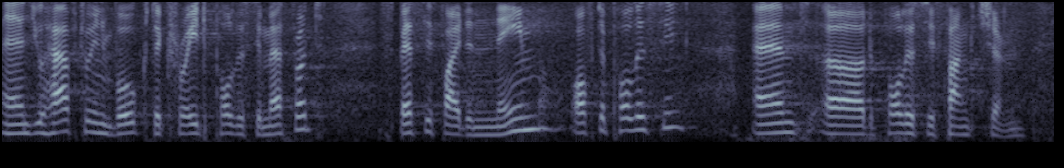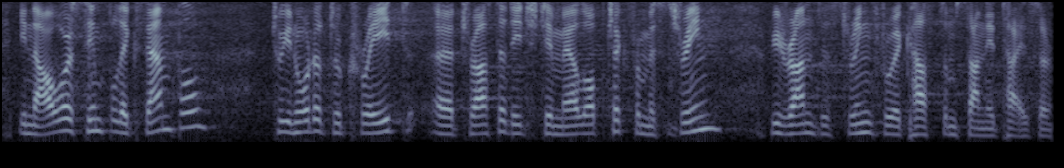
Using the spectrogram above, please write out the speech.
And you have to invoke the create policy method, specify the name of the policy, and uh, the policy function. In our simple example, to, in order to create a trusted HTML object from a string, we run the string through a custom sanitizer.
